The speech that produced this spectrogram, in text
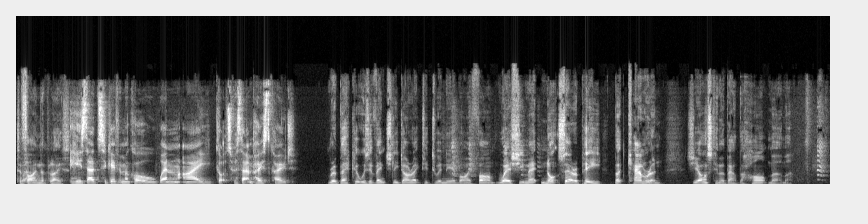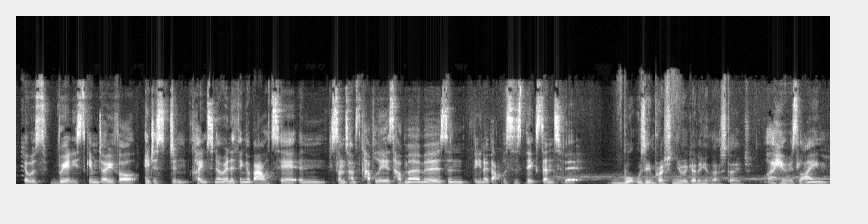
to well, find the place? He said to give him a call when I got to a certain postcode. Rebecca was eventually directed to a nearby farm where she met not Sarah P, but Cameron. She asked him about the heart murmur. It was really skimmed over. He just didn't claim to know anything about it, and sometimes cavaliers have murmurs, and, you know, that was the extent of it. What was the impression you were getting at that stage? I hear he's lying.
